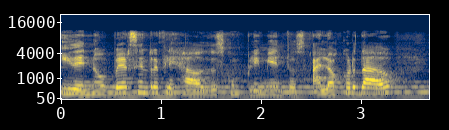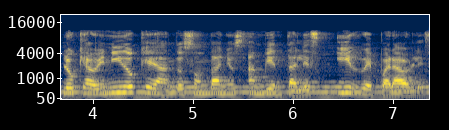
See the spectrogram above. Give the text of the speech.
y de no verse reflejados los cumplimientos a lo acordado, lo que ha venido quedando son daños ambientales irreparables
